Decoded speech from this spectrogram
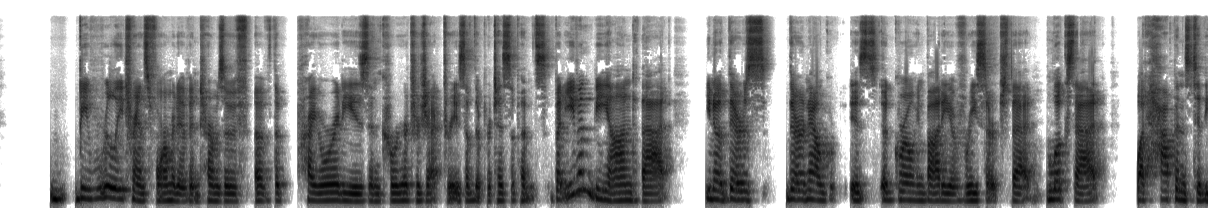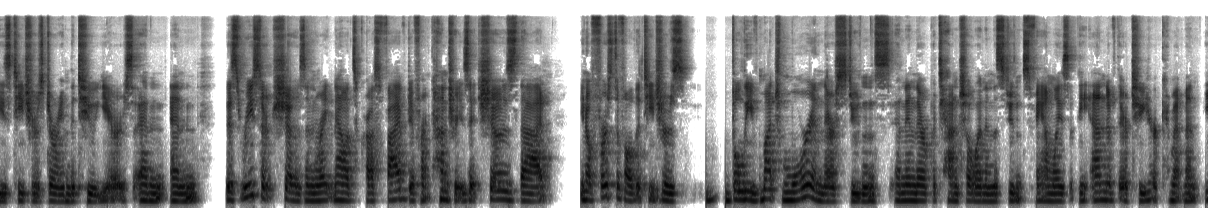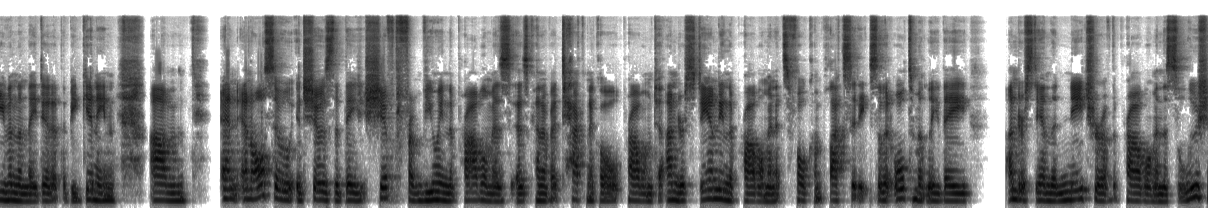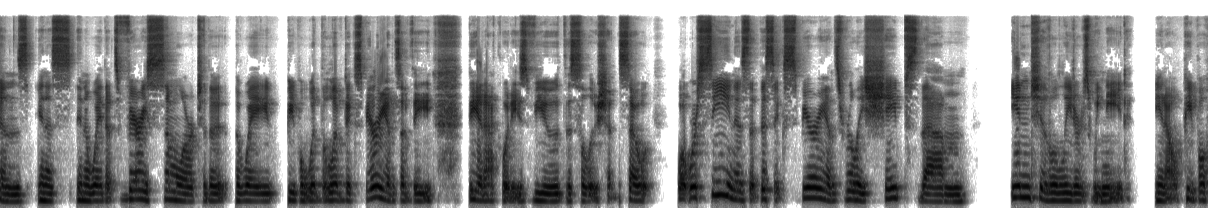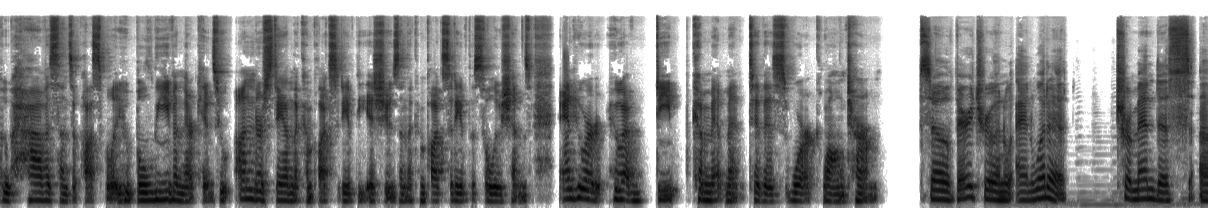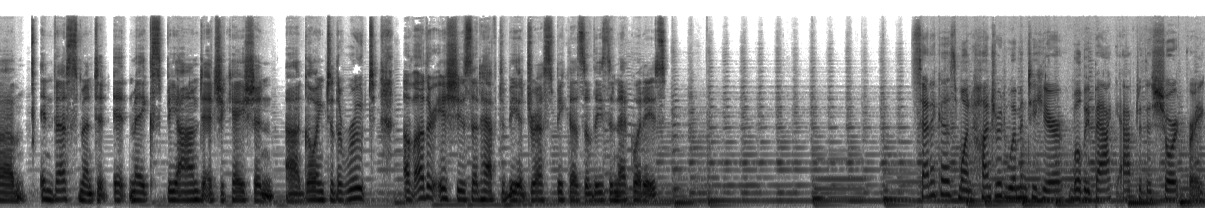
be really transformative in terms of, of the priorities and career trajectories of the participants. But even beyond that, you know, there's there now is a growing body of research that looks at what happens to these teachers during the two years. And, and this research shows, and right now it's across five different countries, it shows that, you know, first of all, the teachers believe much more in their students and in their potential and in the students' families at the end of their two year commitment, even than they did at the beginning. Um, and, and also it shows that they shift from viewing the problem as, as kind of a technical problem to understanding the problem in its full complexity so that ultimately they understand the nature of the problem and the solutions in a, in a way that's very similar to the, the way people with the lived experience of the, the inequities view the solution. So what we're seeing is that this experience really shapes them into the leaders we need. You know, people who have a sense of possibility, who believe in their kids, who understand the complexity of the issues and the complexity of the solutions, and who are who have deep commitment to this work long term. So very true, and and what a tremendous um, investment it, it makes beyond education, uh, going to the root of other issues that have to be addressed because of these inequities. Seneca's 100 Women to Hear will be back after this short break.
